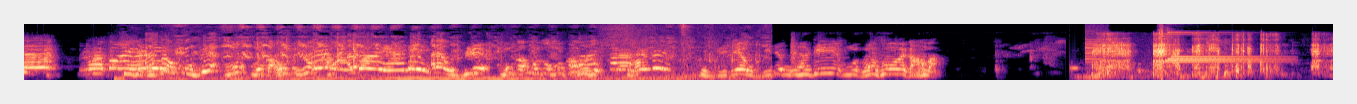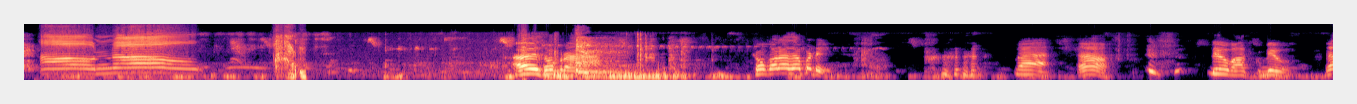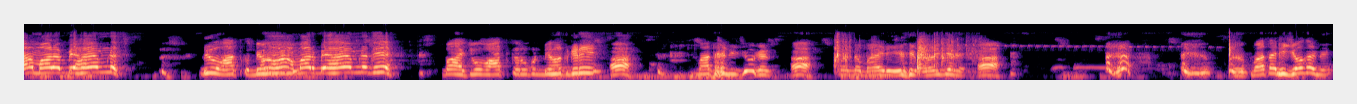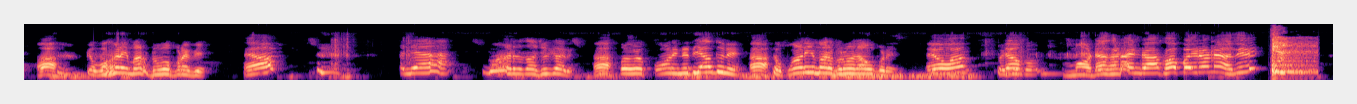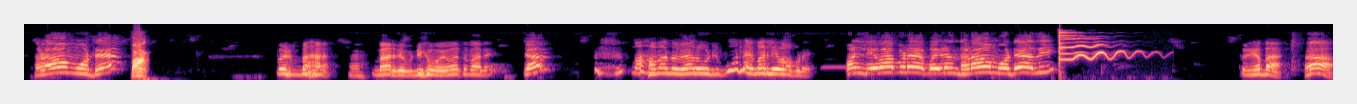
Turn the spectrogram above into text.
ઊભી રે હું હું કહું અરે ઊભી રે હું કહું તો હું કહું ઊભી રે ઊભી રે બેહાડી હું નો છું હવે ગામમાં અરે છોકરા શું કરે છે બટી બા. હા. બેવ વાત બે બેવ ના મારે બે એમ નથી. બેવ વાત કરો બે અમારે બે એમ નથી. બા જો વાત કરું પણ બેહોત કરી. હા. માથાની જોગન હા. પણ તો બાયડી એવી હોય છે ને. હા. માતાની જોગન ને હા. કે વહણે મારે ધોવો પડે બે. એમ? અને મારે તો શું કરે. પણ પાણી નથી આવતું ને. તો પાણી મારે ભરવા આવવું પડે. એવું એમ. મોઢે સડાઈને રાખો બૈરો ને હજી. સડાવો મોઢે. પણ બા મારે જવું નહીં હોય તમારે. કેમ? હવા તો વહેલો ઉઠી પોતાય માર લેવા પડે. પણ લેવા પડે બૈરન ધડાવો મોઢે હતી પણ એ બા હા.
